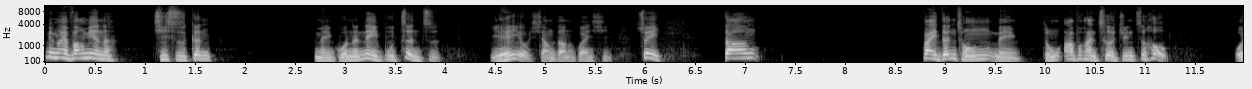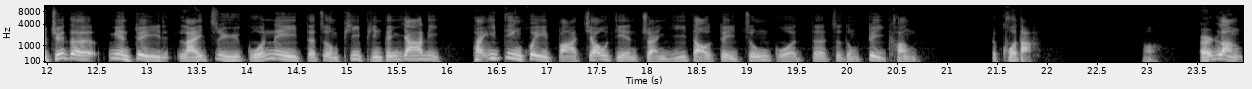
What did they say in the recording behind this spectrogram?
另外一方面呢，其实跟美国的内部政治。也有相当的关系，所以当拜登从美从阿富汗撤军之后，我觉得面对来自于国内的这种批评跟压力，他一定会把焦点转移到对中国的这种对抗的扩大，哦，而让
